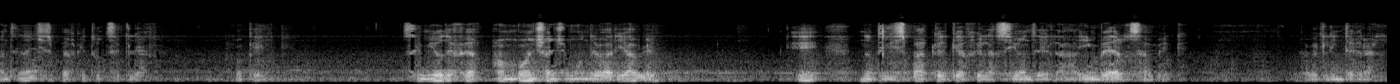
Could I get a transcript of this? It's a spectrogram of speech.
Maintenant j'espère que tout c'est clair ok. C'est mieux de faire un bon changement de variable et n'utilise pas quelque relation de la inverse avec avec l'intégrale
